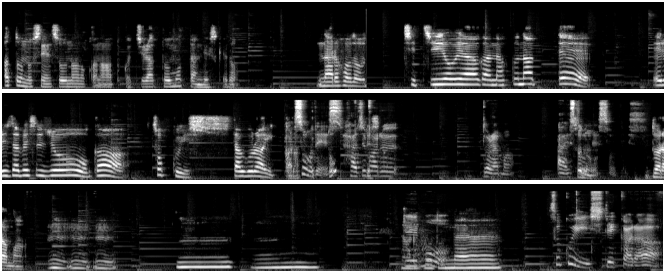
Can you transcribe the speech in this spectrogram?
後の戦争なのかなとかちらっと思ったんですけど。なるほど。父親が亡くなって、エリザベス女王が即位したぐらいからそうです。始まるドラマ。あ、そうです、そうです。ドラマ。うんうんうん。うーん。うーん。なるほどね。即位してから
